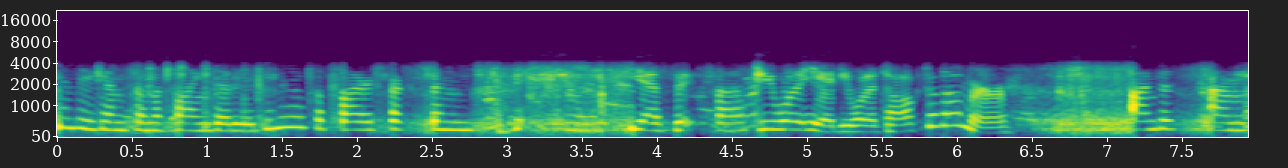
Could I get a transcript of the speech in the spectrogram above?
Mindy again from the Flying W. Do you know if the fire truck's been... Yes. But do you want to? Yeah. Do you want to talk to them or? I'm just, um,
